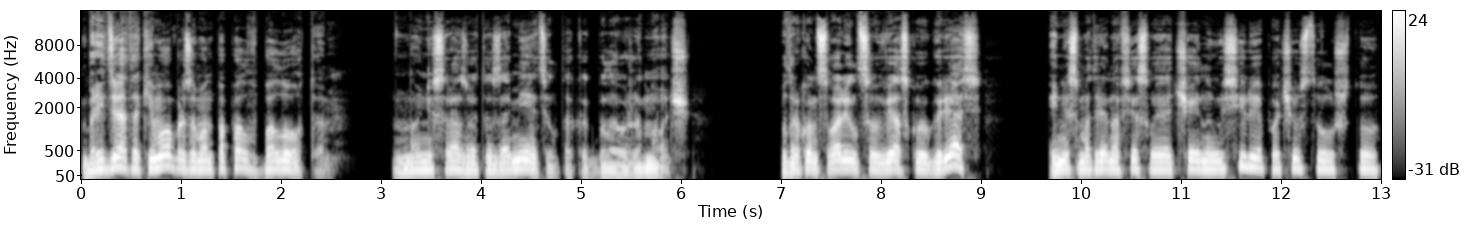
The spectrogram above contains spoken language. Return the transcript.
Бредя таким образом, он попал в болото, но не сразу это заметил, так как была уже ночь. Вдруг он свалился в вязкую грязь и, несмотря на все свои отчаянные усилия, почувствовал, что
